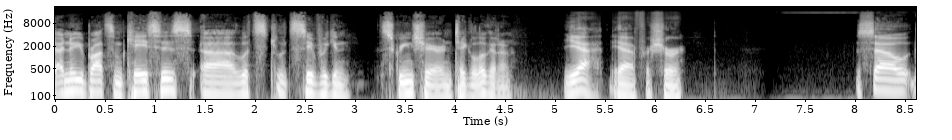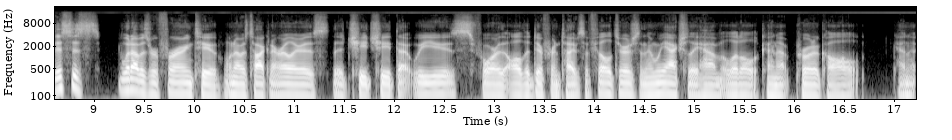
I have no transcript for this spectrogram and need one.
I know you brought some cases. Uh, let's let's see if we can screen share and take a look at them. Yeah, yeah, for sure. So this is what I was referring to when I was talking earlier is the cheat sheet that we use for all the different types of filters. And then we actually have a little kind of protocol kind of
